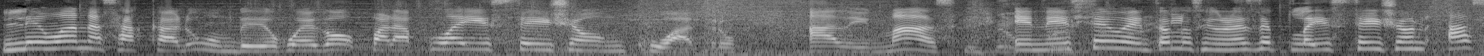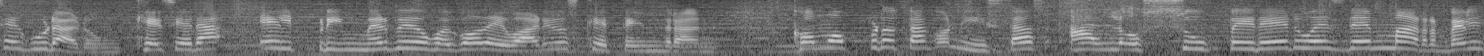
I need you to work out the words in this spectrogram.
le van a sacar un videojuego para PlayStation 4. Además, en este evento los señores de PlayStation aseguraron que será el primer videojuego de varios que tendrán como protagonistas a los superhéroes de Marvel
